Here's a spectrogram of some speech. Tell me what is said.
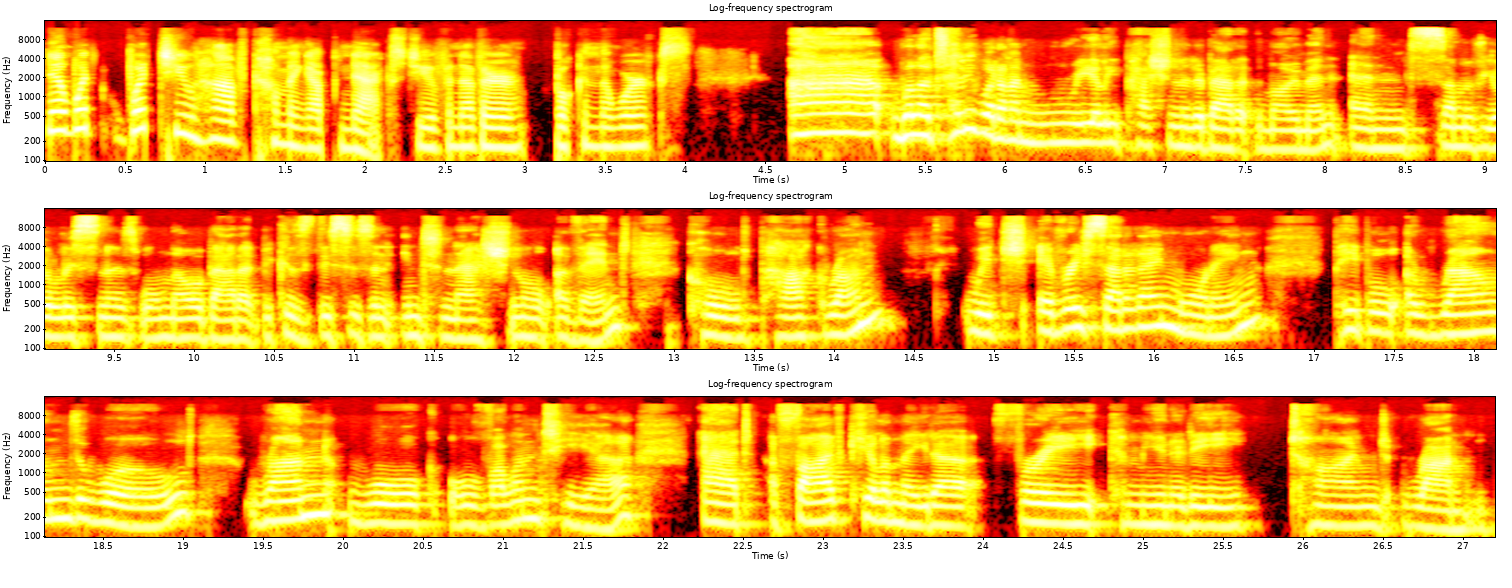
Now what what do you have coming up next? Do you have another book in the works uh, well, I'll tell you what I'm really passionate about at the moment, and some of your listeners will know about it because this is an international event called Park Run, which every Saturday morning, people around the world run, walk, or volunteer at a five kilometer free community timed run.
